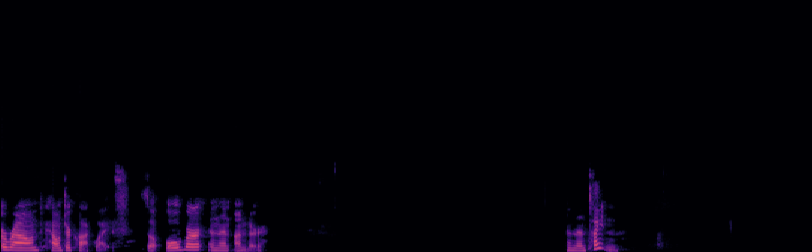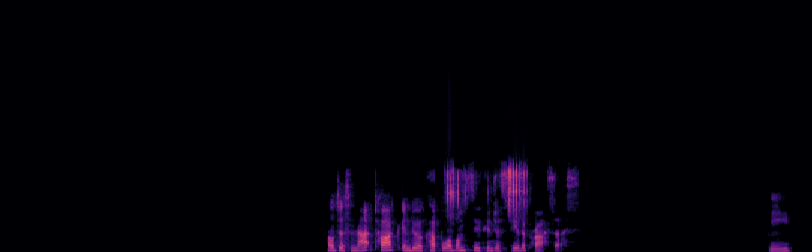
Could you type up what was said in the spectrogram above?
around counterclockwise. So over and then under. And then tighten. I'll just not talk and do a couple of them so you can just see the process. Bead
